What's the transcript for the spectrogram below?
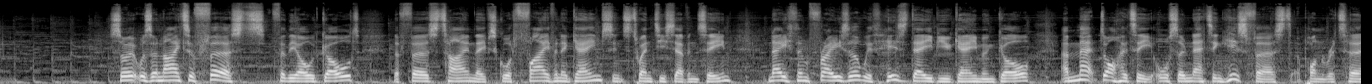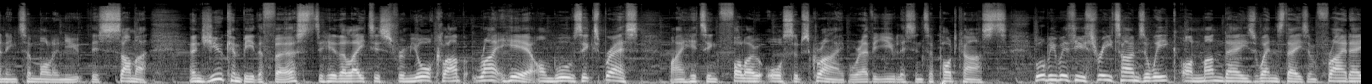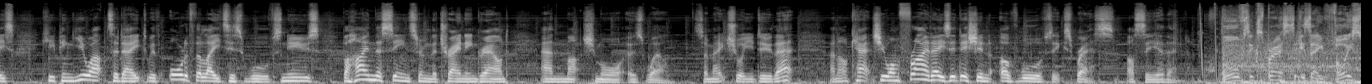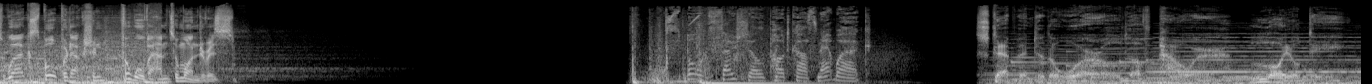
So it was a night of firsts for the Old Gold, the first time they've scored five in a game since 2017. Nathan Fraser with his debut game and goal, and Matt Doherty also netting his first upon returning to Molineux this summer. And you can be the first to hear the latest from your club right here on Wolves Express by hitting follow or subscribe wherever you listen to podcasts. We'll be with you three times a week on Mondays, Wednesdays, and Fridays, keeping you up to date with all of the latest Wolves news, behind the scenes from the training ground, and much more as well. So make sure you do that, and I'll catch you on Friday's edition of Wolves Express. I'll see you then. Wolves Express is a voice work sport production for Wolverhampton Wanderers. Sports Social Podcast Network. Step into the world of power, loyalty,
